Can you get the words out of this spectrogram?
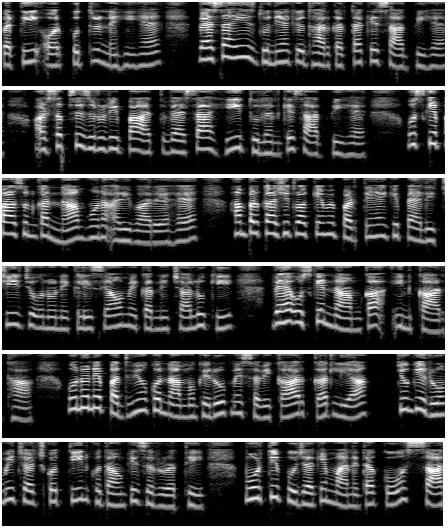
पति और पुत्र नहीं है, वैसा ही इस दुनिया के उद्धारकर्ता के साथ भी है, और सबसे ज़रूरी बात वैसा ही दुल्हन के साथ भी है। उसके पास उनका नाम होना अनिवार्य है। हम प्रकाशित वाक्य में पढ़ते हैं कि पहली चीज़ जो उन्होंने कलिसियाओं में करनी चालू की, वह उसके नाम का इनकार था। उन्होंने पदवियों को नामों के रूप में स्वीकार कर लिया क्योंकि रोमी चर्च को तीन खुदाओं की ज़रूरत थी। मूर्ति पूजा की मान्यता को साथ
